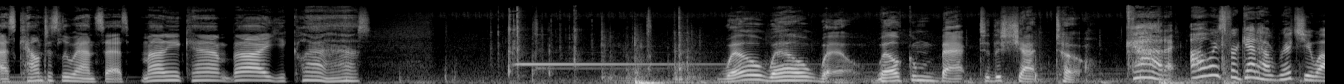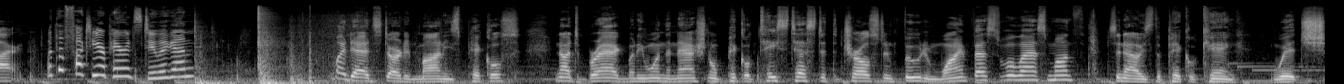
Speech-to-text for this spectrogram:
As Countess Luann says, money can't buy you class. Well, well, well. Welcome back to the chateau. God, I always forget how rich you are. What the fuck do your parents do again? My dad started Monty's Pickles. Not to brag, but he won the National Pickle Taste Test at the Charleston Food and Wine Festival last month. So now he's the Pickle King, which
